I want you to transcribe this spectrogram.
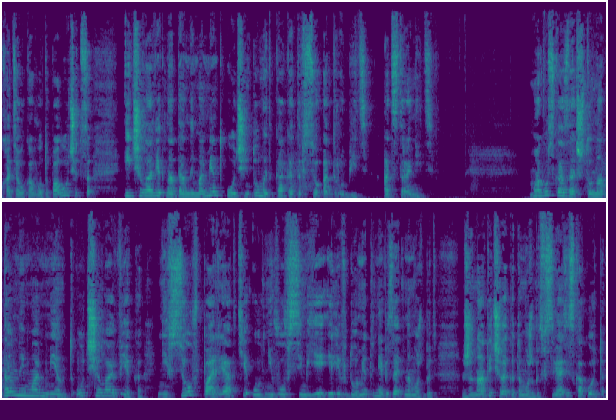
хотя у кого-то получится. И человек на данный момент очень думает, как это все отрубить, отстранить. Могу сказать, что на данный момент у человека не все в порядке у него в семье или в доме. Это не обязательно может быть женатый человек, это может быть в связи с какой-то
